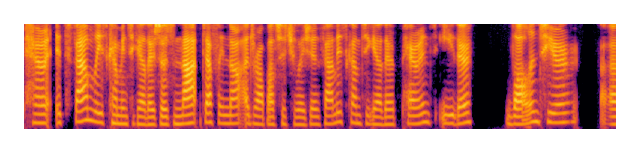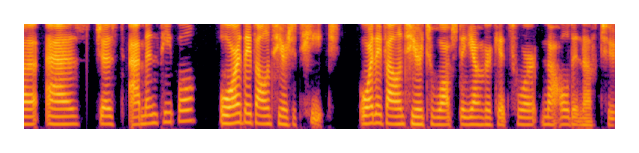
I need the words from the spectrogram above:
parent, it's families coming together. So it's not definitely not a drop-off situation. Families come together. Parents either volunteer uh, as just admin people, or they volunteer to teach or they volunteer to watch the younger kids who are not old enough to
